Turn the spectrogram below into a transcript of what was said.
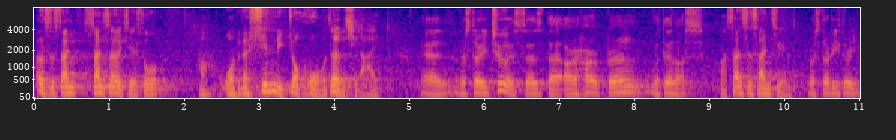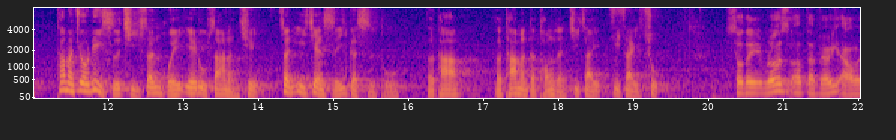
二十三三十二节说，啊，我们的心里就火热起来，And verse thirty-two it says that our heart burned within us. 啊，三十三节，Verse thirty-three. 他们就立时起身回耶路撒冷去，正遇见十一个使徒和他和他们的同人聚在聚在一处。So they rose up that very hour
